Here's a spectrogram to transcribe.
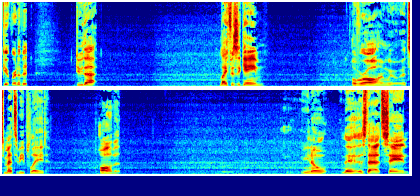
get rid of it, do that. Life is a game overall, and it's meant to be played. All of it. You know, there's that saying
